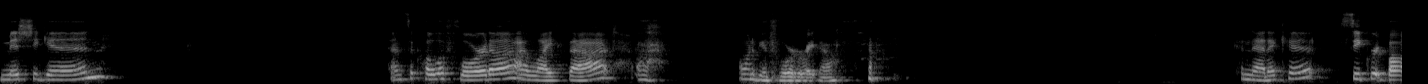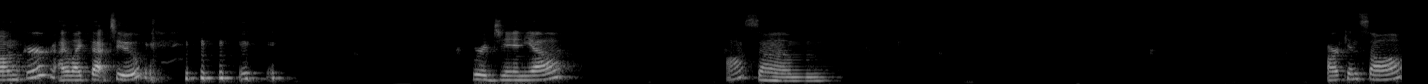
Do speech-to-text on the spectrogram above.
Michigan, Pensacola, Florida. I like that. Ugh, I want to be in Florida right now. Connecticut. Secret bunker. I like that too. Virginia. Awesome. Arkansas.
